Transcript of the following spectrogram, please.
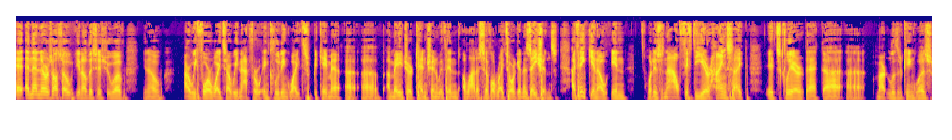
and then there was also you know this issue of you know are we for whites are we not for including whites became a a, a major tension within a lot of civil rights organizations. I think you know in what is now 50 year hindsight it's clear that uh, uh, martin luther king was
